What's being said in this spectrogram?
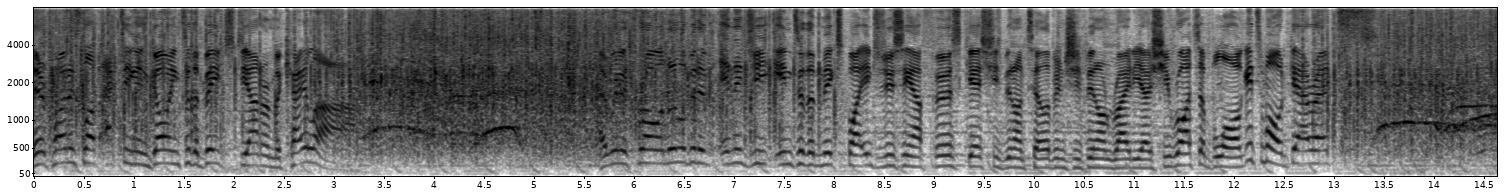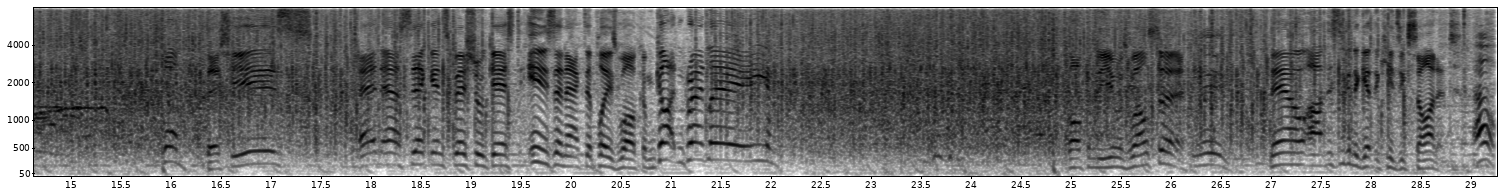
Their opponents love acting and going to the beach, Deanna and Michaela. And we're going to throw a little bit of energy into the mix by introducing our first guest. She's been on television, she's been on radio, she writes a blog. It's Maude Garrett. Boom. There she is. And our second special guest is an actor. Please welcome Gyton Grantley. Welcome to you as well, sir. Now, uh, this is going to get the kids excited. Oh,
